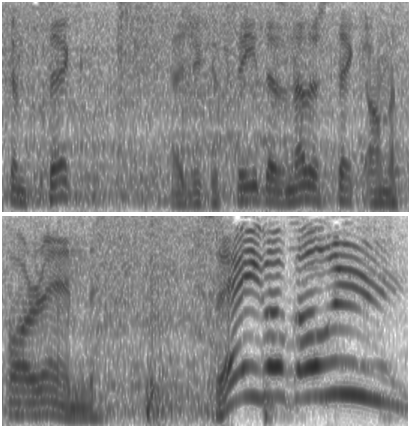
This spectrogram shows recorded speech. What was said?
Broken stick. As you can see, there's another stick on the far end. There you go, goalie!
